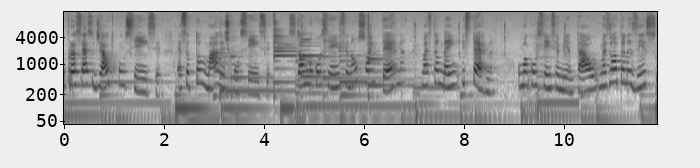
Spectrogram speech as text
O processo de autoconsciência, essa tomada de consciência, se torna uma consciência não só interna, mas também externa. Uma consciência ambiental, mas não apenas isso,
